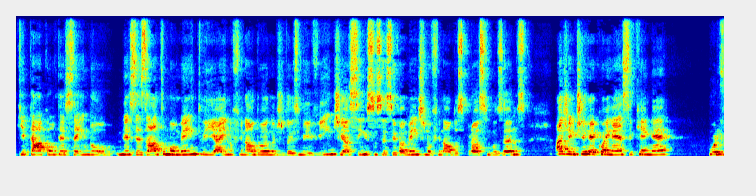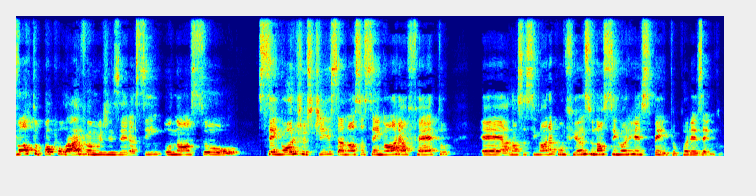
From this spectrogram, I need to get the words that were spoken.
que está acontecendo nesse exato momento e aí no final do ano de 2020 e assim sucessivamente no final dos próximos anos, a gente reconhece quem é, por voto popular, vamos dizer assim, o nosso Senhor Justiça, a Nossa Senhora Afeto, é, a Nossa Senhora Confiança, o Nosso Senhor Respeito, por exemplo.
